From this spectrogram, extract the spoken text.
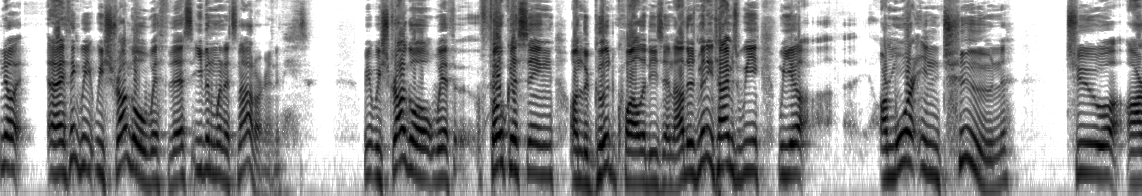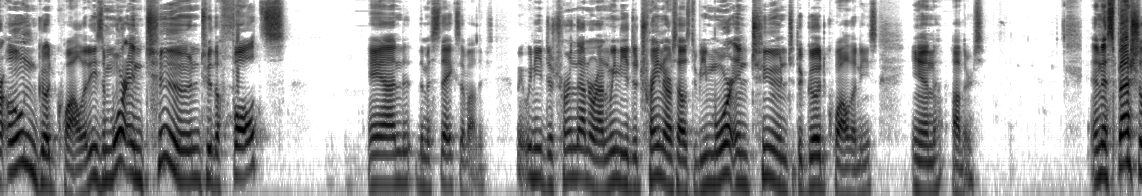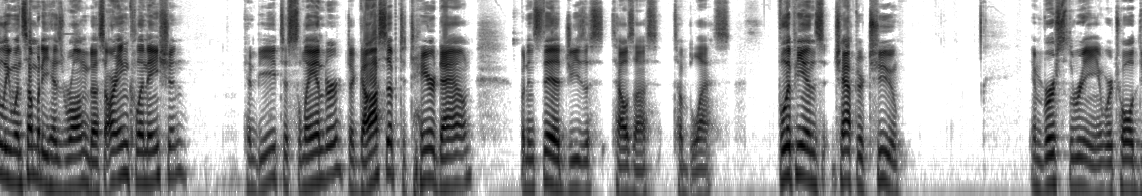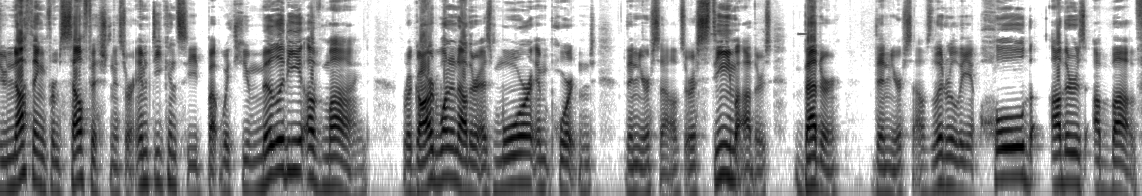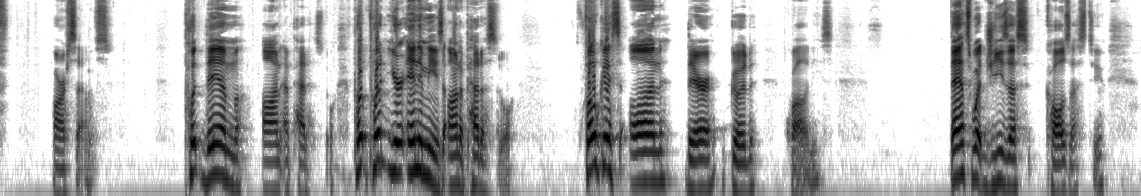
You know, I think we, we struggle with this even when it's not our enemies. We, we struggle with focusing on the good qualities in others. Many times we, we uh, are more in tune to our own good qualities and more in tune to the faults and the mistakes of others. We need to turn that around. We need to train ourselves to be more in tune to the good qualities in others. And especially when somebody has wronged us, our inclination can be to slander, to gossip, to tear down, but instead, Jesus tells us to bless. Philippians chapter 2 in verse 3, we're told, Do nothing from selfishness or empty conceit, but with humility of mind, regard one another as more important than yourselves, or esteem others better than yourselves. Literally, hold others above ourselves. Put them on a pedestal. Put, put your enemies on a pedestal. Focus on their good qualities. That's what Jesus calls us to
